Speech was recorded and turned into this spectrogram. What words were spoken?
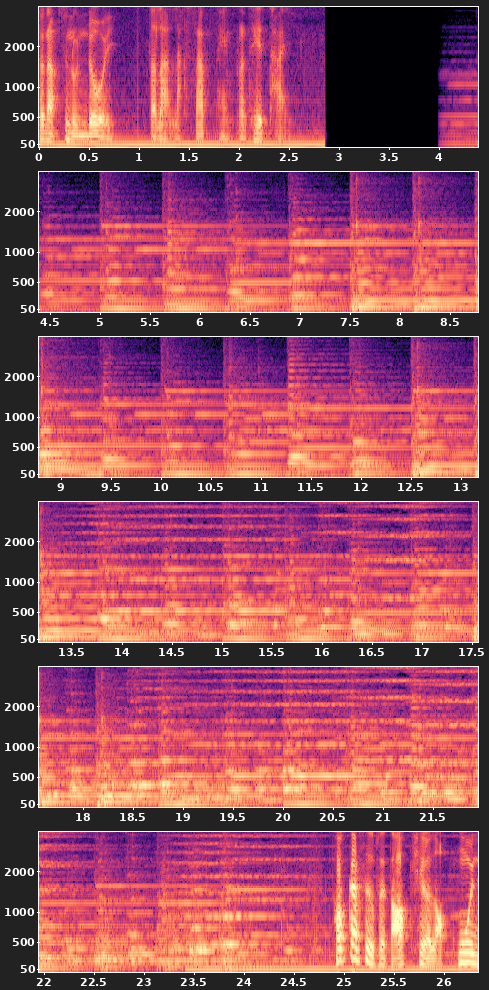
สนับสนุนโดยตลาดหลักทรัพย์แห่งประเทศไทย พบกับสืบสต็อกเชอร์ล็อกหุ้น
